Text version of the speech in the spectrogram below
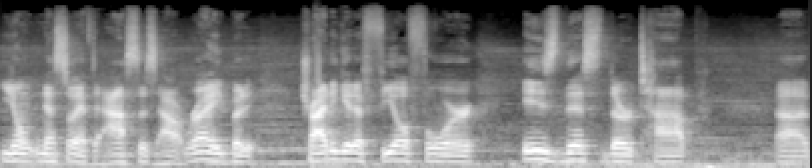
you don't necessarily have to ask this outright, but try to get a feel for is this their top uh,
